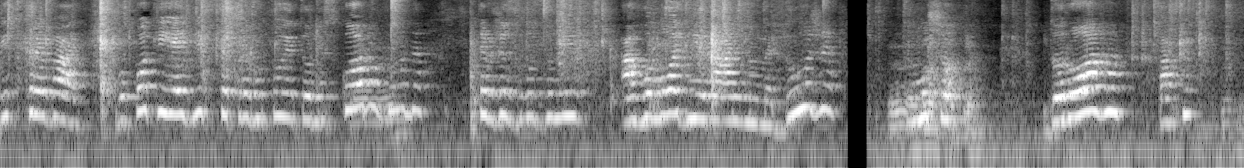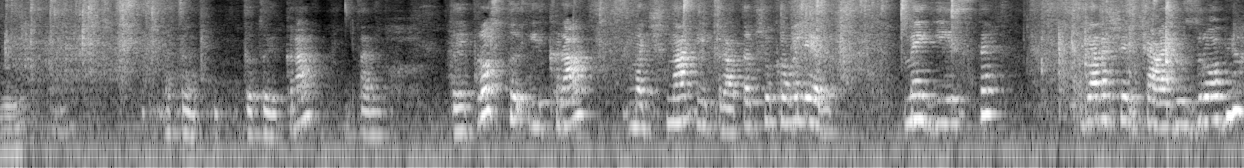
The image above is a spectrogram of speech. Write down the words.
Відкривай. Бо поки я їсти приготую, то не скоро буде. Ти вже зрозумів. А голодні реально ми дуже. Тому що-. Дорога. Пахне? Та то, то, ікра. Та, то і просто ікра, смачна ікра. Так що, кавалери, ми їсти. Зараз ще чаю зроблю.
